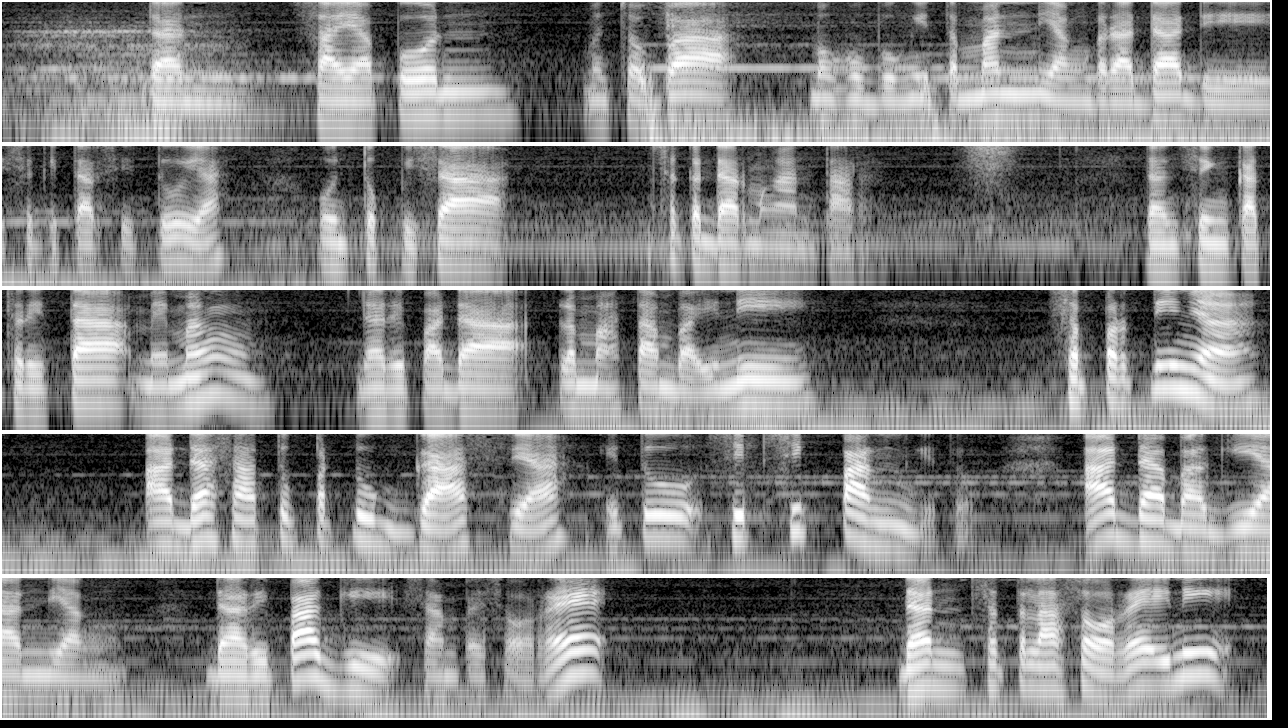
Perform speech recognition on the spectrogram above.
Dan saya pun mencoba menghubungi teman yang berada di sekitar situ ya untuk bisa sekedar mengantar. Dan singkat cerita memang daripada lemah tambah ini sepertinya ada satu petugas ya itu sip-sipan gitu ada bagian yang dari pagi sampai sore dan setelah sore ini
